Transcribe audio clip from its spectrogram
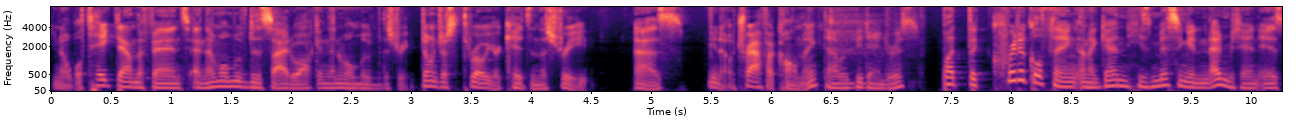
you know, we'll take down the fence and then we'll move to the sidewalk and then we'll move to the street. Don't just throw your kids in the street as, you know, traffic calming. That would be dangerous. But the critical thing, and again, he's missing it in Edmonton, is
